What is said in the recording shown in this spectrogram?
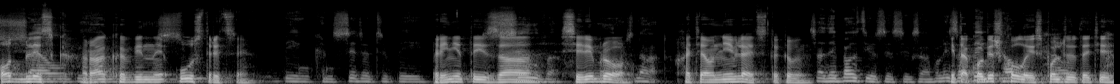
отблеск раковины устрицы, принятый за серебро, хотя он не является таковым. Итак, обе школы используют эти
